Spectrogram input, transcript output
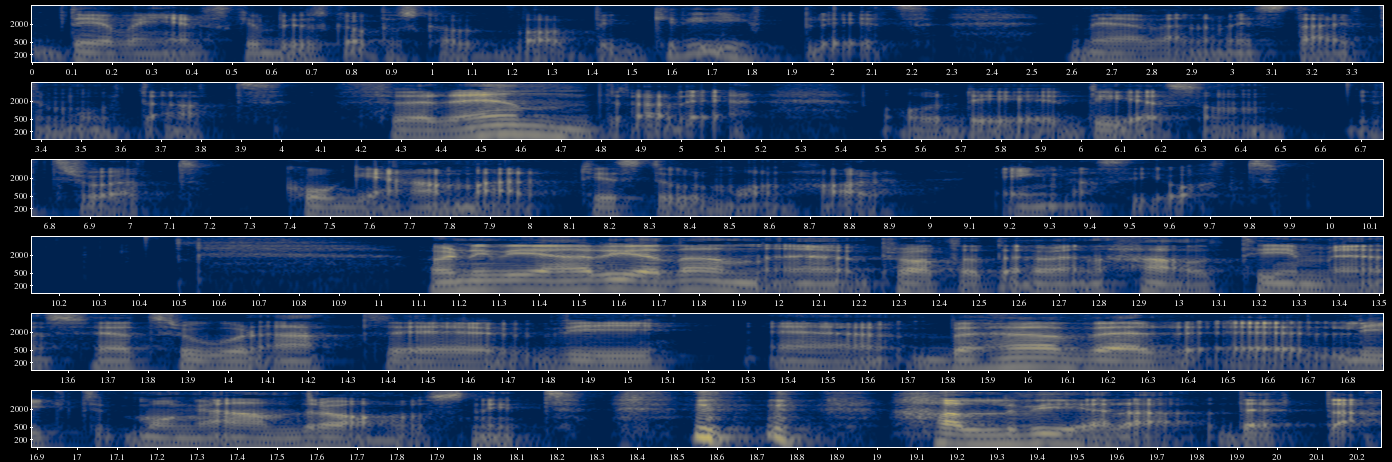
det evangeliska budskapet ska vara begripligt. Men jag vänder mig starkt emot att förändra det. Och det är det som jag tror att KG Hammar till stor mån har ägnat sig åt. Hörni, vi har redan eh, pratat över en halvtimme så jag tror att eh, vi eh, behöver, likt många andra avsnitt, halvera detta.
